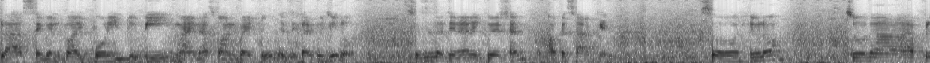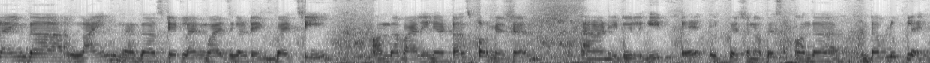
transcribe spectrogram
plus 7 by 4 into v minus 1 by 2 is equal to 0 so this is the general equation of a circle so you know so the applying the line the straight line y is equal to x by 3 on the bilinear transformation and it will give a equation of s on the w plane.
